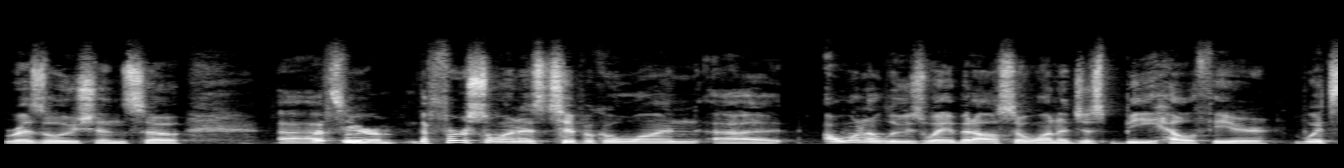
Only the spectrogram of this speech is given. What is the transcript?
resolutions. So uh, Let's hear 'em. The first one is typical one. Uh, I want to lose weight, but I also want to just be healthier. Which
